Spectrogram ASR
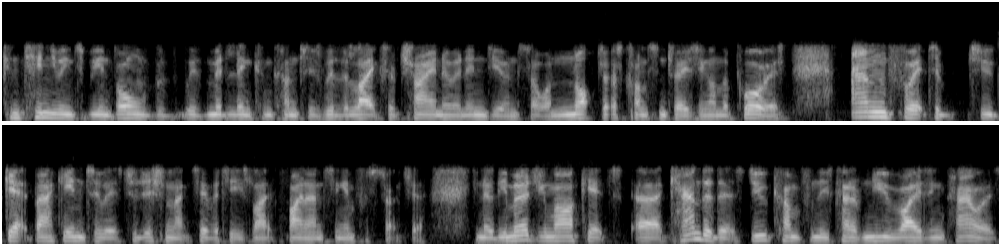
continuing to be involved with, with middle income countries, with the likes of China and India and so on, not just concentrating on the poorest, and for it to, to get back into its traditional activities like financing infrastructure. You know, the emerging market uh, candidates do come from these kind of new rising powers,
